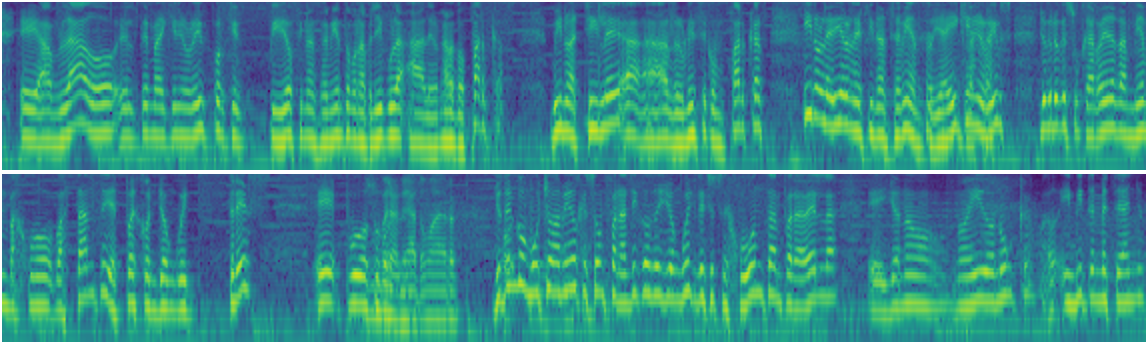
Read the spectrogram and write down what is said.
eh, hablado el tema de Kenny Reeves porque pidió financiamiento para una película a Leonardo Farcas. Vino a Chile a, a reunirse con Farcas y no le dieron el financiamiento. Y ahí Kenny Reeves, yo creo que su carrera también bajó bastante y después con John Wick 3 eh, pudo superarlo. a tomar Yo tengo muchos amigos que son fanáticos de John Wick, de hecho se juntan para verla. Eh, yo no, no he ido nunca. Invítenme este año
